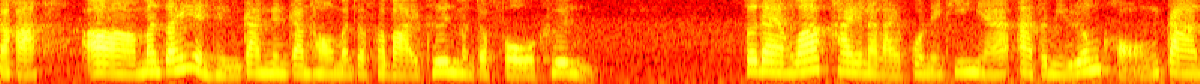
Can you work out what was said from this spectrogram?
นะคะมันจะให้เห็นถึงการเงินการทองมันจะสบายขึ้น มันจะโฟล์ขึ้น แสดงว่าใครหลาย ๆ คนในที่นี้อาจจะมีเรื่องของการ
